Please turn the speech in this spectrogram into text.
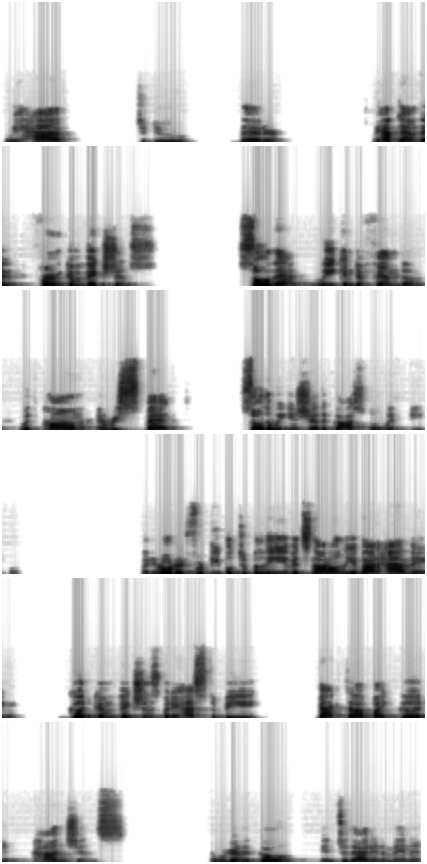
We have to do better. We have to have the firm convictions so that we can defend them with calm and respect so that we can share the gospel with people. But in order for people to believe, it's not only about having good convictions, but it has to be backed up by good conscience. And we're going to go into that in a minute.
